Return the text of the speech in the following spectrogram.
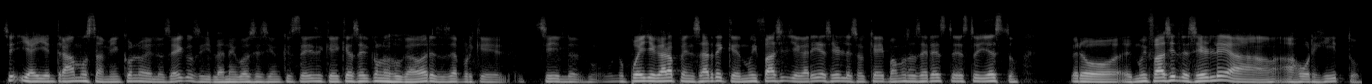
Sí, y ahí entramos también con lo de los egos y la negociación que usted dice que hay que hacer con los jugadores, o sea, porque sí, uno puede llegar a pensar de que es muy fácil llegar y decirles, ok, vamos a hacer esto, esto y esto, pero es muy fácil decirle a, a, Jorgito,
